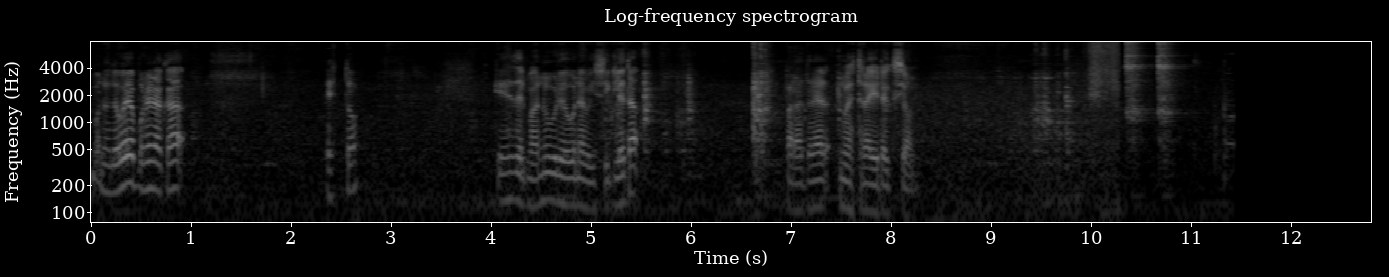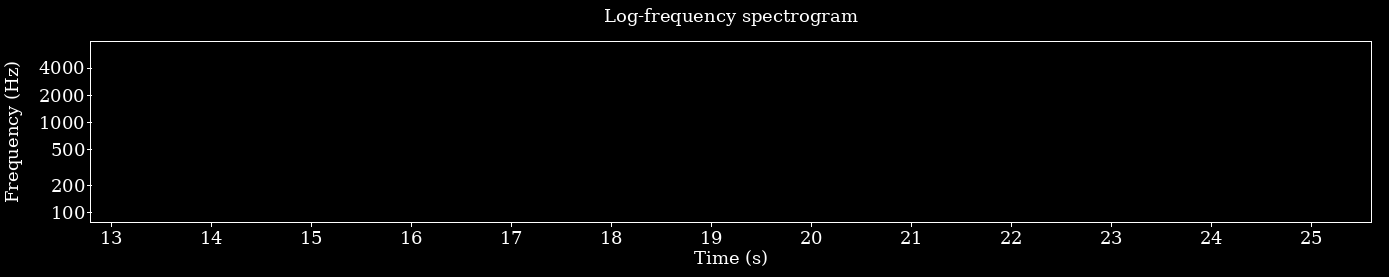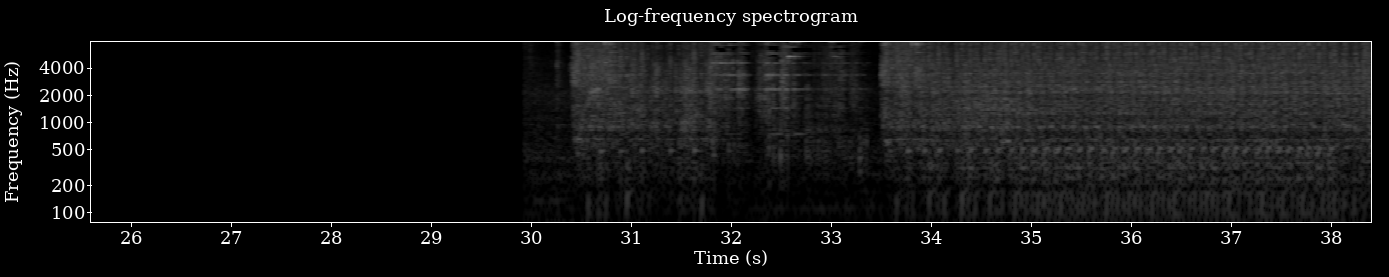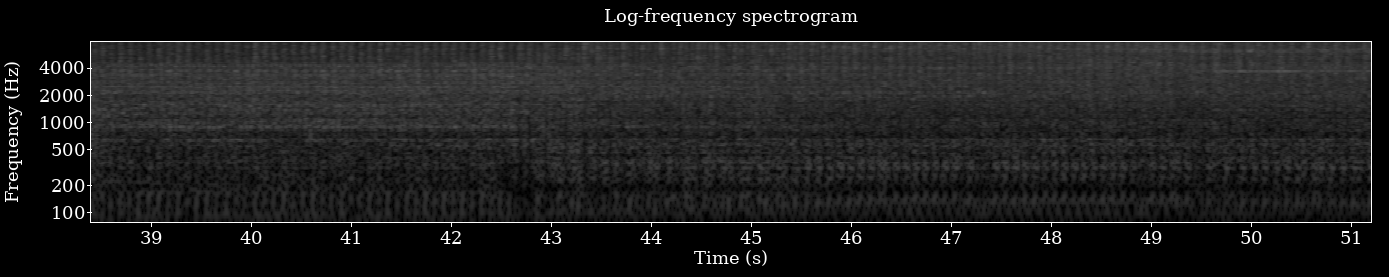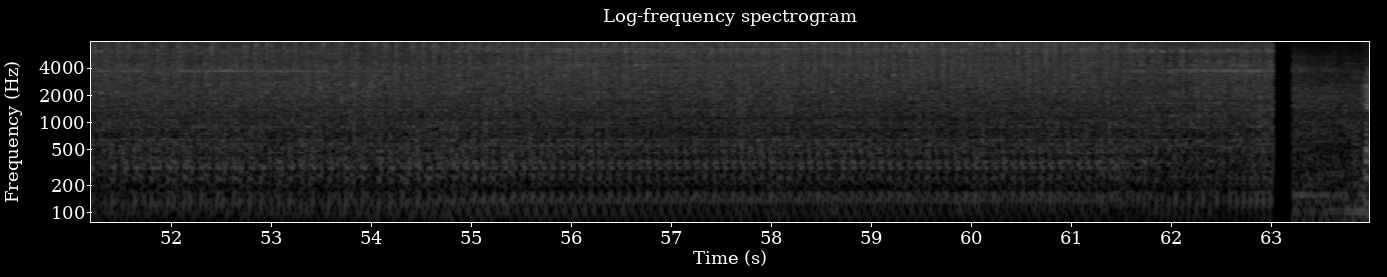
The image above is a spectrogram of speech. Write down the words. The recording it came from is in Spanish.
Bueno, le voy a poner acá esto, que es del manubrio de una bicicleta, para tener nuestra dirección.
